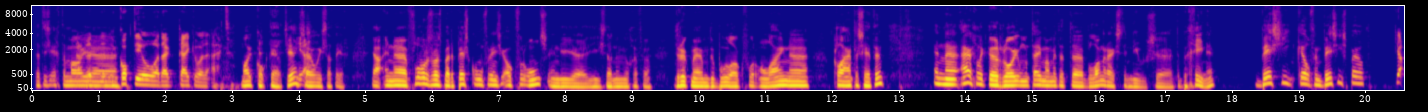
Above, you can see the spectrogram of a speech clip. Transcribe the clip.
Dat is echt een mooie... Ja, de, de cocktail, daar kijken we naar uit. Mooi cocktailtje, ja. zo is dat echt. Ja, en uh, Floris was bij de persconferentie ook voor ons. En die, uh, die is daar nu nog even druk mee om de boel ook voor online uh, klaar te zetten. En eigenlijk, Roy, om meteen maar met het belangrijkste nieuws te beginnen. Bessie, Kelvin Bessie speelt. Ja,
